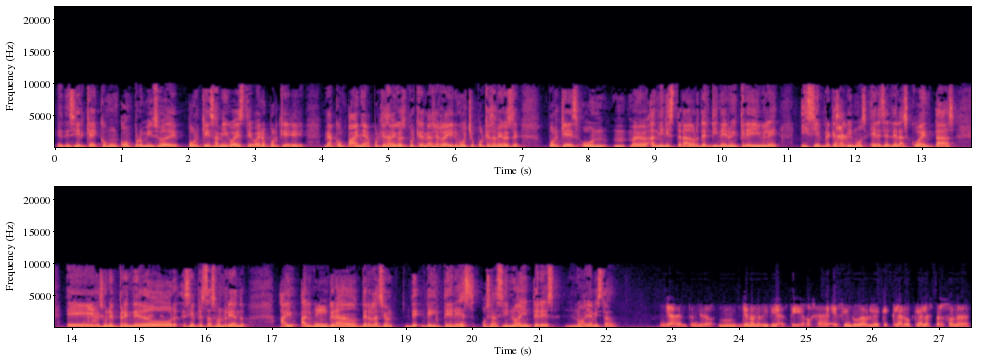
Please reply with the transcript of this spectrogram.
Es decir, que hay como un compromiso de ¿por qué es amigo este? Bueno, porque me acompaña, porque es amigo este, porque me hace reír mucho, porque es amigo este, porque es un mm, eh, administrador del dinero increíble y siempre que salimos él es el de las cuentas, eh, es un emprendedor, siempre está sonriendo. ¿Hay algún grado de relación de, de interés? O sea, si no hay interés, no hay amistad. Ya, entendido. Mm, yo no lo diría así. O sea, es indudable que claro que a las personas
